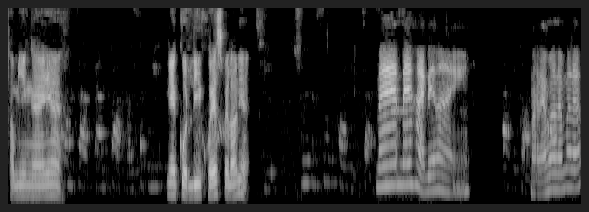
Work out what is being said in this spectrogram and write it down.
ทำยังไงอะ เนี่ยกดรีเควสไปแล้วเนี่ย แม่แม่หายไปไหน มาแล้วมาแล้วมาแล้ว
